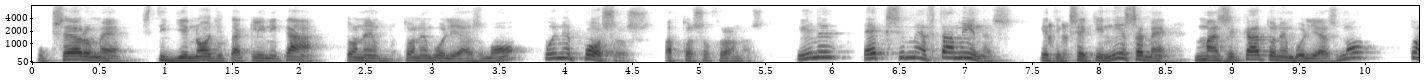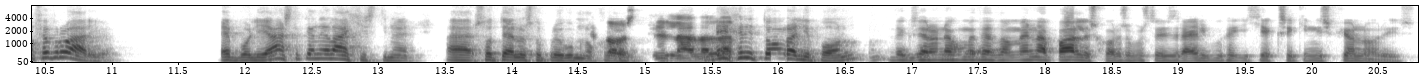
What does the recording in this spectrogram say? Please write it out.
που ξέρουμε στην κοινότητα κλινικά τον, τον εμβολιασμό, που είναι πόσος αυτός ο χρόνος. Είναι 6 με 7 μήνες. Γιατί ξεκινήσαμε μαζικά τον εμβολιασμό τον Φεβρουάριο. Εμβολιάστηκαν ελάχιστοι ε, στο τέλος του προηγούμενου χρόνου. Μέχρι τώρα λοιπόν... Δεν ξέρω αν έχουμε δεδομένα από άλλες χώρες όπως το Ισραήλ που είχε ξεκινήσει πιο νωρίς.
